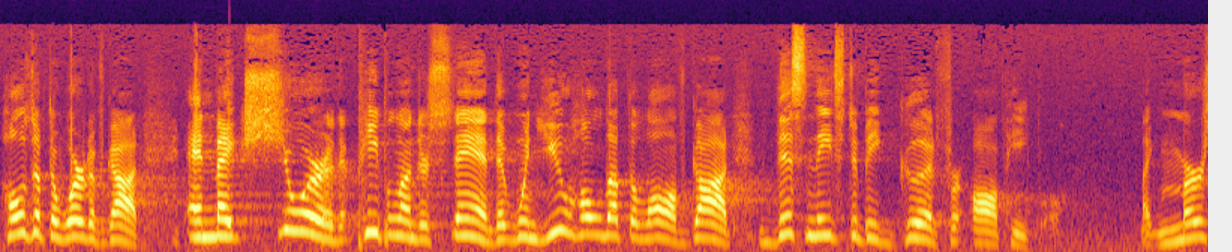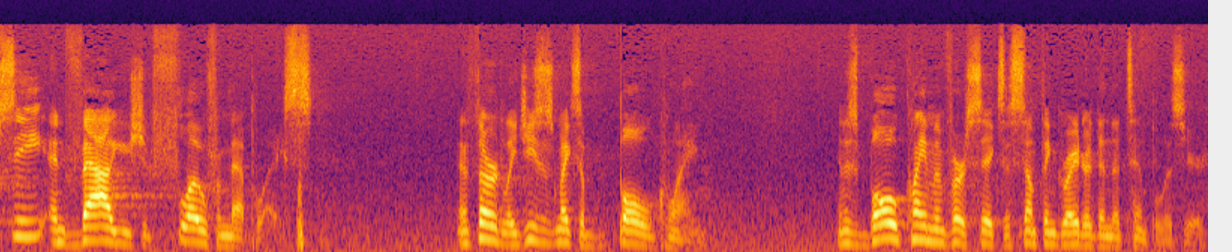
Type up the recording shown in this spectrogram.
holds up the Word of God and make sure that people understand that when you hold up the law of God, this needs to be good for all people. Like mercy and value should flow from that place. And thirdly, Jesus makes a bold claim. And his bold claim in verse 6 is something greater than the temple is here.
